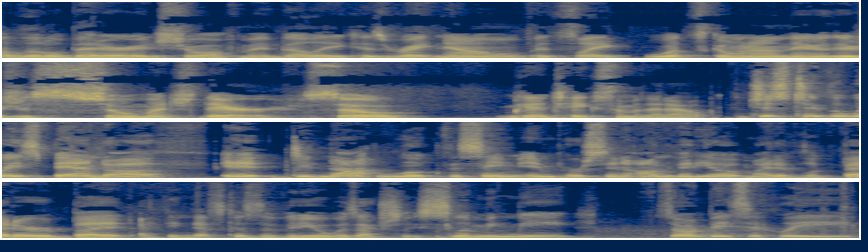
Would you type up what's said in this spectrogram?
a little better and show off my belly because right now it's like what's going on there? There's just so much there. So i'm gonna take some of that out. Just took the waistband off. It did not look the same in person. On video it might have looked better but i think that's because the video was actually slimming me. So i'm basically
